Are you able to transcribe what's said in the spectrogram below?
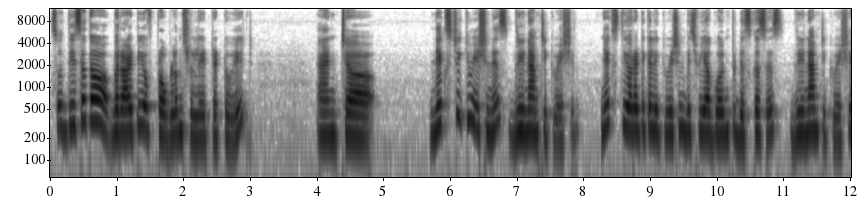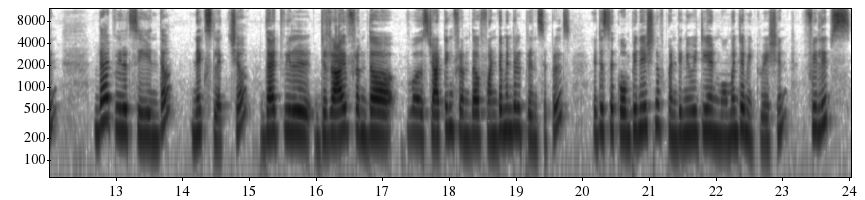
So, these are the variety of problems related to it and uh, next equation is Green-Ampt equation. Next theoretical equation which we are going to discuss is Green-Ampt equation that we will see in the next lecture that will derive from the uh, starting from the fundamental principles. It is a combination of continuity and momentum equation. Phillips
